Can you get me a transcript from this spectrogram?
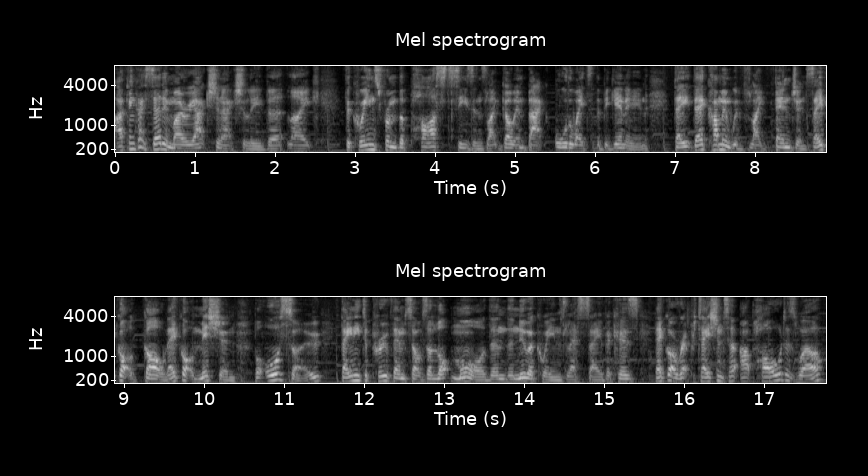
I think I said in my reaction actually that like the queens from the past seasons, like going back all the way to the beginning, they they're coming with like vengeance. They've got a goal, they've got a mission, but also they need to prove themselves a lot more than the newer queens, let's say, because they've got a reputation to uphold as well.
